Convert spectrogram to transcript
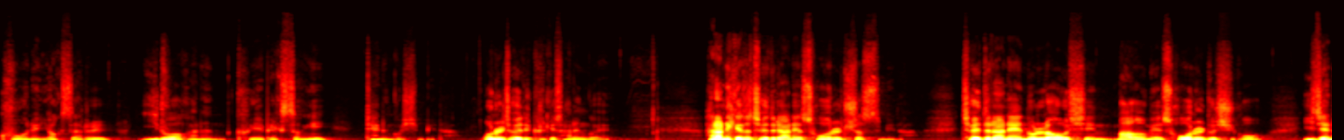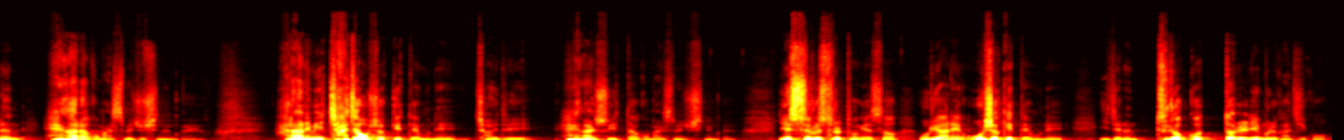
구원의 역사를 이루어가는 그의 백성이 되는 것입니다. 오늘 저희들이 그렇게 사는 거예요. 하나님께서 저희들 안에 소원을 주셨습니다. 저희들 안에 놀라우신 마음의 소원을 두시고 이제는 행하라고 말씀해 주시는 거예요. 하나님이 찾아오셨기 때문에 저희들이 행할 수 있다고 말씀해 주시는 거예요. 예수 그리스도를 통해서 우리 안에 오셨기 때문에 이제는 두렵고 떨림을 가지고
